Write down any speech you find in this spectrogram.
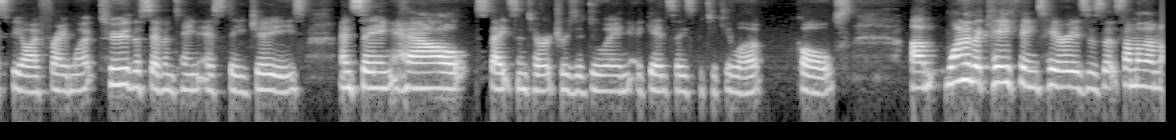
SPI framework to the 17 SDGs and seeing how states and territories are doing against these particular goals. Um, one of the key things here is, is that some of them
